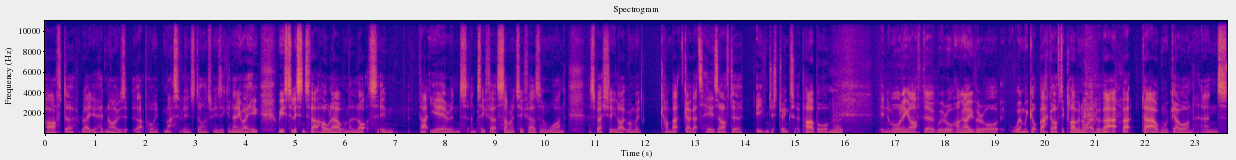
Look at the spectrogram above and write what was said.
after Radiohead and I was at that point massively into dance music. And anyway he we used to listen to that whole album a lot in that year and and two, thou- summer of 2001 especially like when we'd come back go back to his after even just drinks at a pub or Right. in the morning after we were all hungover or when we got back after clubbing or whatever that that that album would go on and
